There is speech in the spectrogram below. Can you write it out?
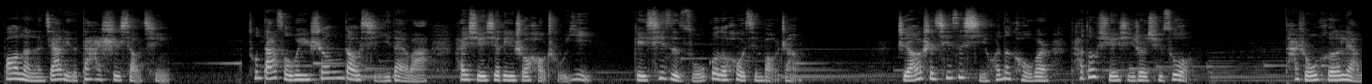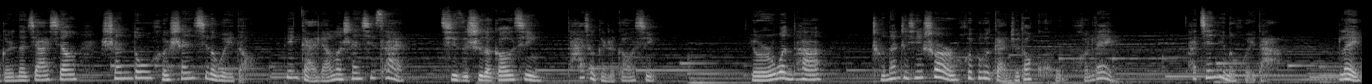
包揽了家里的大事小情，从打扫卫生到洗衣带娃，还学习了一手好厨艺，给妻子足够的后勤保障。只要是妻子喜欢的口味，他都学习着去做。他融合了两个人的家乡山东和山西的味道，并改良了山西菜，妻子吃得高兴，他就跟着高兴。有人问他，承担这些事儿会不会感觉到苦和累？他坚定地回答：累，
